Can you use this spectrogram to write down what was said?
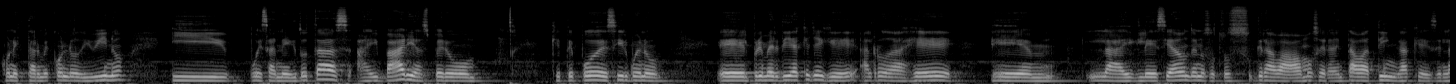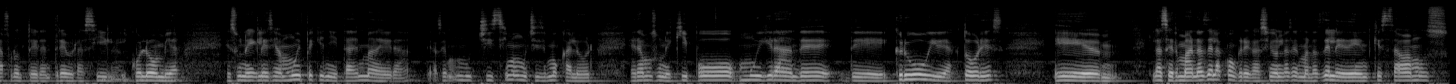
conectarme con lo divino. Y pues anécdotas hay varias, pero ¿qué te puedo decir? Bueno, el primer día que llegué al rodaje, em, la iglesia donde nosotros grabábamos era en Tabatinga, que es en la frontera entre Brasil y Colombia. Es una iglesia muy pequeñita en madera, hace muchísimo, muchísimo calor. Éramos un equipo muy grande de, crew y de actores. Eh, las hermanas de la congregación, las hermanas del Edén que estábamos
